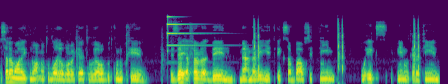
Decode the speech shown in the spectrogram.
السلام عليكم ورحمة الله وبركاته. يا رب تكونوا بخير. إزاي أفرق بين معمارية X 64 و X 32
